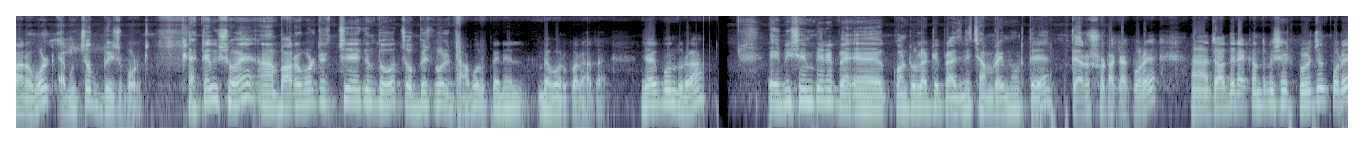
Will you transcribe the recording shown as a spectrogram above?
বারো ভোল্ট এবং চব্বিশ ভোল্ট একটা বিষয় বারো ভোল্টের চেয়ে কিন্তু চব্বিশ ভোল্ট ডাবল প্যানেল ব্যবহার করা যায়। যাই বন্ধুরা এই বিশ কন্ট্রোলারটি প্রাইস নিচ্ছে আমরা এই মুহূর্তে তেরোশো টাকা করে। যাদের একান্ত বিশেষ প্রয়োজন পড়ে,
